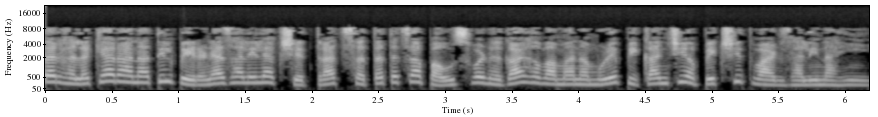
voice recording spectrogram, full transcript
तर हलक्या रानातील पेरण्या झालेल्या क्षेत्रात सततचा पाऊस व ढगाळ हवामानामुळे पिकांची अपेक्षित वाढ झाली नाही.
